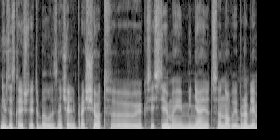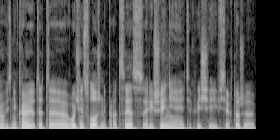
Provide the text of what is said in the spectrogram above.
Нельзя сказать, что это был изначальный просчет. Э, экосистемы меняются, новые mm-hmm. проблемы возникают. Это очень сложный процесс. Решения этих вещей всех тоже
